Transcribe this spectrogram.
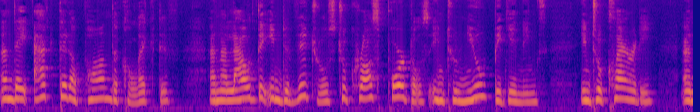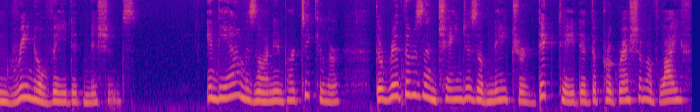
and they acted upon the collective and allowed the individuals to cross portals into new beginnings, into clarity, and renovated missions. In the Amazon, in particular, the rhythms and changes of nature dictated the progression of life,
